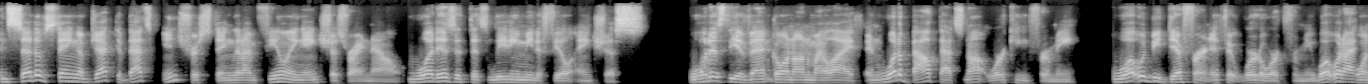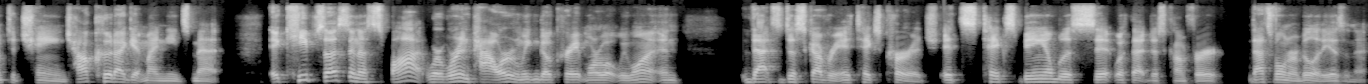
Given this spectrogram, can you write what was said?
instead of staying objective. That's interesting that I'm feeling anxious right now. What is it that's leading me to feel anxious? What is the event going on in my life? And what about that's not working for me? What would be different if it were to work for me? What would I want to change? How could I get my needs met? It keeps us in a spot where we're in power and we can go create more what we want. And that's discovery. It takes courage. It takes being able to sit with that discomfort that's vulnerability, isn't it?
